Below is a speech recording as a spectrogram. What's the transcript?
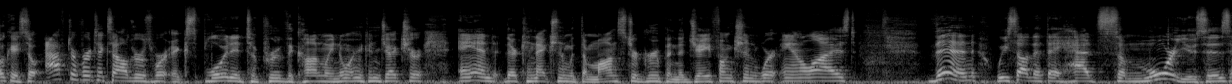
Okay, so after vertex algebras were exploited to prove the Conway-Norton conjecture and their connection with the monster group and the J function were analyzed, then we saw that they had some more uses,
